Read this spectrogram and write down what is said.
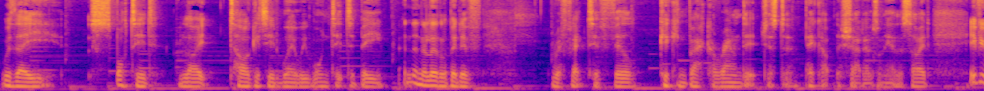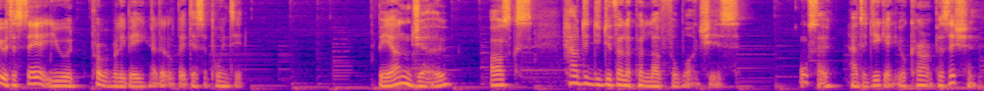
with a spotted light targeted where we want it to be, and then a little bit of reflective fill kicking back around it just to pick up the shadows on the other side. If you were to see it, you would probably be a little bit disappointed. Beyond Joe asks, How did you develop a love for watches? Also, how did you get your current position?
